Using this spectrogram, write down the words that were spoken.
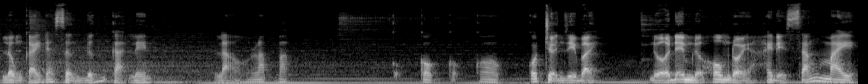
Lồng cái đã dựng đứng cả lên. Lão lắp bắp. Có, có, có, có, có chuyện gì vậy? Nửa đêm nửa hôm rồi hay để sáng mai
